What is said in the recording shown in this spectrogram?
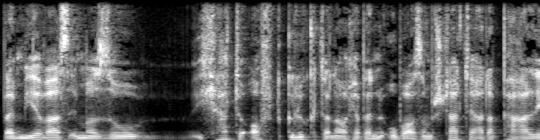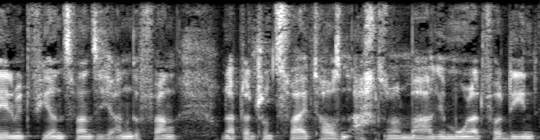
bei mir war es immer so, ich hatte oft Glück dann auch. Ich habe dann in Oberhaus am Stadttheater parallel mit 24 angefangen und habe dann schon 2800 Mark im Monat verdient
